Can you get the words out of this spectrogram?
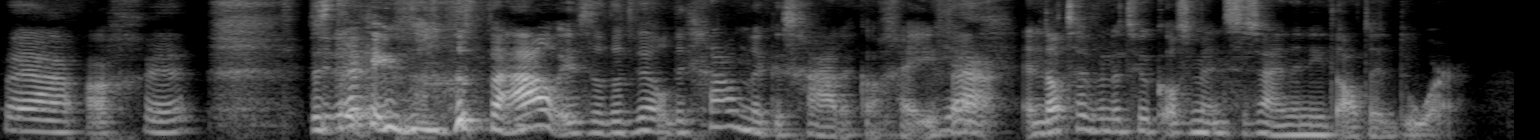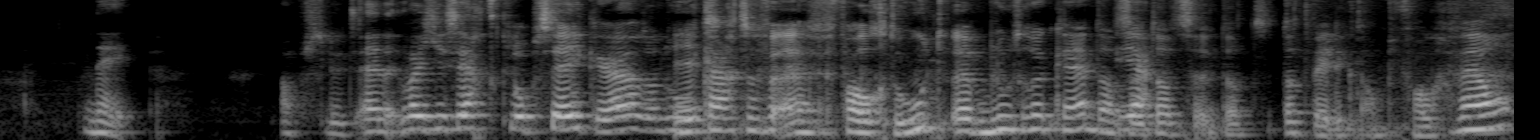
maar ja, ach hè. De strekking van het verhaal is dat het wel lichamelijke schade kan geven. Ja, En dat hebben we natuurlijk als mensen zijn er niet altijd door. nee. Absoluut. En wat je zegt klopt zeker. Je krijgt een verhoogde hoed, eh, bloeddruk, hè? Dat, Ja. dat, dat, dat weet ik dan toevallig wel.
